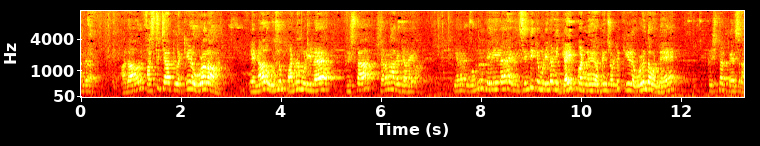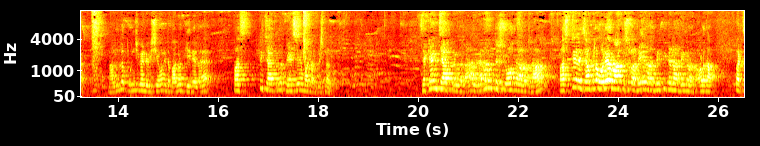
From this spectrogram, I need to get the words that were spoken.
அந்த அதாவது ஃபர்ஸ்ட் சாப்டர்ல கீழே உழறான் என்னால் ஒன்றும் பண்ண முடியல. கிருஷ்ணா சரணாகதி அடையலாம் எனக்கு ஒன்றும் தெரியல. எனக்கு சிந்திக்க முடியல. நீ கைட் பண்ணு. அப்படின்னு சொல்லிட்டு கீழே உழுந்த உடனே கிருஷ்ணர் பேசுகிறார் நல்லா புரிஞ்சுக்க வேண்டிய விஷயம் இந்த பகவத்கீதையில ஃபர்ஸ்ட் சாப்டர்ல பேசவே மாட்டார் கிருஷ்ணர். செகண்ட் சாப்டர்ல தான் லெவன்த் ஸ்லோகால தான் ஃபர்ஸ்ட் சாப்டர்ல ஒரே ஒரு வார்த்தை சொல்லுவார் அப்படியே நான் நிறுத்திட்டேன் அப்படின்னு வரும் அவ்வளவுதான். பட்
